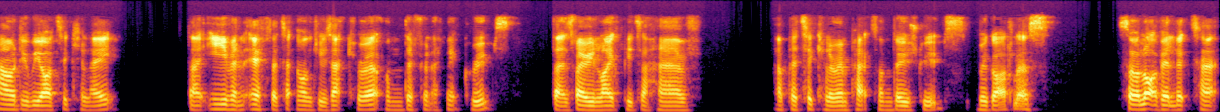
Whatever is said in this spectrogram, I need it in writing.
how do we articulate that even if the technology is accurate on different ethnic groups, that is very likely to have a particular impact on those groups regardless. So a lot of it looked at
